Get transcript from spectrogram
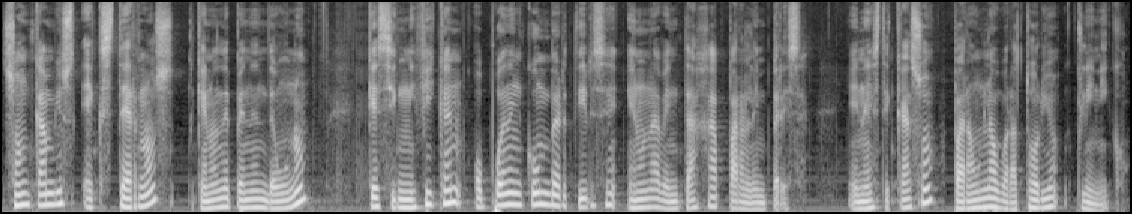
son cambios externos que no dependen de uno, que significan o pueden convertirse en una ventaja para la empresa, en este caso para un laboratorio clínico.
